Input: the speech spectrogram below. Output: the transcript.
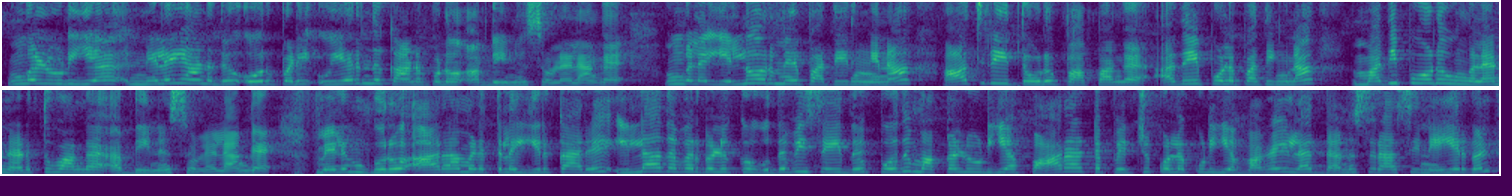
உங்களுடைய நிலையானது ஒரு படி உயர்ந்து காணப்படும் அப்படின்னு சொல்லலாங்க. உங்களை எல்லோருமே பார்த்தீங்கன்னா ஆச்சரியத்தோடு பார்ப்பாங்க. அதே போல் பார்த்தீங்கன்னா மதிப்போடு உங்களை நடத்துவாங்க அப்படின்னு சொல்லலாங்க. மேலும் குரு ஆறாம் இடத்துல இருக்காரு. இல்லாதவர்களுக்கு உதவி செய்து பொது மக்களுடைய பாராட்டை பெற்றுக்கொள்ளக்கூடிய வகையில் தனுசு ராசி நேயர்கள்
